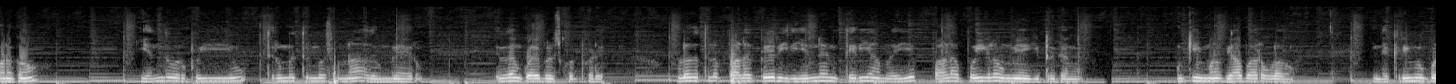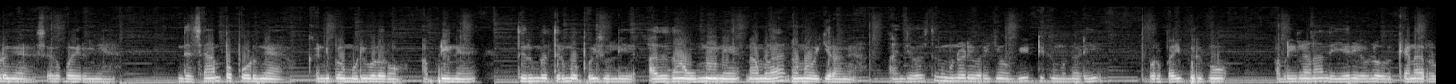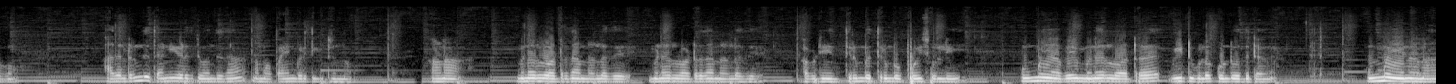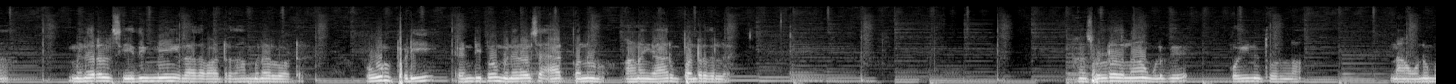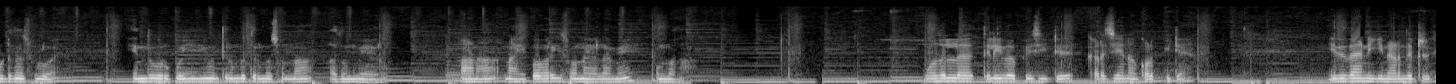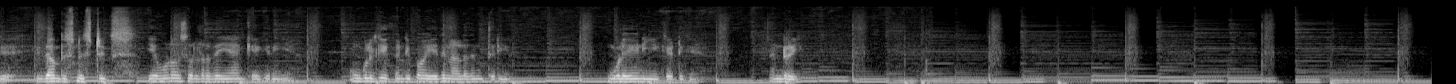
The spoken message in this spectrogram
வணக்கம். எந்த ஒரு பொய்யையும் திரும்ப திரும்ப சொன்னால் அது உண்மையாயிரும். இதுதான் கோயபிள்ஸ் கோட்பாடு. உலகத்தில் பல பேர் இது என்னன்னு தெரியாமலேயே பல பொய்களை உண்மையாக்கிட்டு இருக்காங்க. முக்கியமாக வியாபார உலகம். இந்த க்ரீமை போடுங்க சிகப்பாயிருங்க இந்த ஷாம்பை போடுங்க கண்டிப்பாக முடி வளரும் அப்படின்னு திரும்ப திரும்ப பொய் சொல்லி அதுதான் உண்மைன்னு நம்மளை நம்ப வைக்கிறாங்க. அஞ்சு வருஷத்துக்கு முன்னாடி வரைக்கும் வீட்டுக்கு முன்னாடி ஒரு பைப் இருக்கும். அப்படி இல்லைன்னா அந்த ஏரியாவில் ஒரு கிணறு இருக்கும். அதிலிருந்து தண்ணி எடுத்துகிட்டு வந்து தான் நம்ம பயன்படுத்திக்கிட்டு இருந்தோம். ஆனால் மினரல் வாட்டர் தான் நல்லது மினரல் வாட்டர் தான் நல்லது அப்படின்னு திரும்ப திரும்ப போய் சொல்லி உண்மையாகவே மினரல் வாட்டரை வீட்டுக்குள்ளே கொண்டு வந்துட்டாங்க. உண்மை என்னென்னா மினரல்ஸ் எதுவுமே இல்லாத வாட்டர் தான் மினரல் வாட்டர் ரூல் படி கண்டிப்பாக மினரல்ஸை ஆட் பண்ணணும். ஆனால் யாரும் பண்ணுறதில்ல நான் சொல்கிறதெல்லாம் உங்களுக்கு பொய்ன்னு தோணலாம். நான் ஒன்று மட்டும் தான் சொல்லுவேன். எந்த ஒரு பொய்யையும் திரும்ப திரும்ப சொன்னால் அது உண்மையாயிரும். ஆனால் நான் இப்போ வரைக்கும் சொன்ன எல்லாமே உண்மைதான். முதல்ல தெளிவாக பேசிட்டு கடைசியாக நான் குழப்பிட்டேன். இதுதான் இன்றைக்கி நடந்துட்டு இதுதான் பிஸ்னஸ் ட்ரிக்ஸ் எவனோ சொல்கிறத ஏன் கேட்குறீங்க உங்களுக்கே கண்டிப்பாக எது நல்லதுன்னு தெரியும். உங்களையே நீங்கள் கேட்டுக்க. நன்றி.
